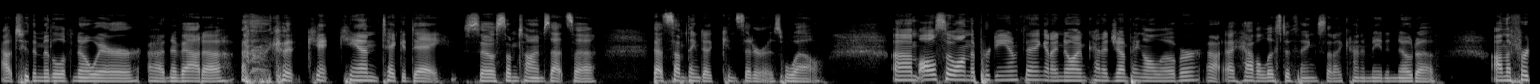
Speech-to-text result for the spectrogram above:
out to the middle of nowhere, uh, Nevada, can can take a day. So sometimes that's a that's something to consider as well. Um, also on the per diem thing, and I know I'm kind of jumping all over. Uh, I have a list of things that I kind of made a note of. On the per,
